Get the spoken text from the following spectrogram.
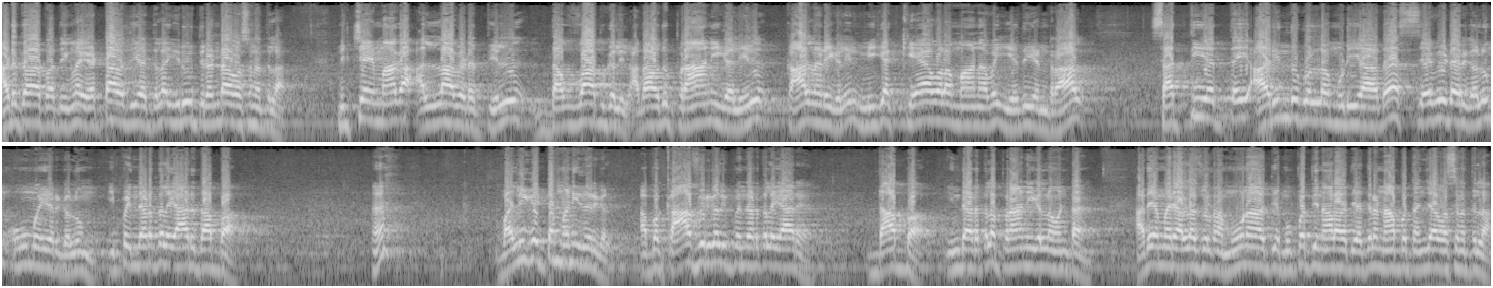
அடுத்ததாக பார்த்தீங்களா? எட்டாவது அத்தியாயத்தில் இருபத்தி ரெண்டாவது வசனத்தில். நிச்சயமாக அல்லாவிடத்தில் தவ்வாப்களில் அதாவது பிராணிகளில் கால்நடைகளில் மிக கேவலமானவை எது என்றால் சத்தியத்தை அறிந்து கொள்ள முடியாத செவிடர்களும் ஊமையர்களும். இப்போ இந்த இடத்துல யாரு தாப்பா? வழிகட்ட மனிதர்கள். அப்ப காபிர்கள் இப்ப இந்த இடத்துல யாரு? தாப்பா. இந்த இடத்துல பிராணிகள்னு வந்துட்டாங்க. அதே மாதிரி அல்ல சொல்றான் மூணாவது முப்பத்தி நாலாவது அத்தியாயத்துல நாற்பத்தஞ்சாவது வசனத்துல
